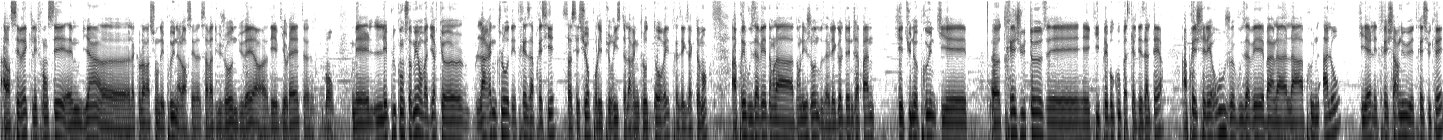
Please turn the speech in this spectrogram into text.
Alors c'est vrai que les Français aiment bien euh, la coloration des prunes. Alors ça va du jaune, du vert, des violettes. bon, mais les plus consommés, on va dire que la reine Claude est très appréciée. Ça c'est sûr pour les puristes, la reine Claude dorée, très exactement. Après vous avez dans la dans les jaunes, vous avez les Golden Japan, qui est une prune qui est euh, très juteuse et, qui plaît beaucoup parce qu'elle désaltère. Après, chez les rouges, vous avez ben, la, la prune Halo, qui elle est très charnue et très sucrée.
